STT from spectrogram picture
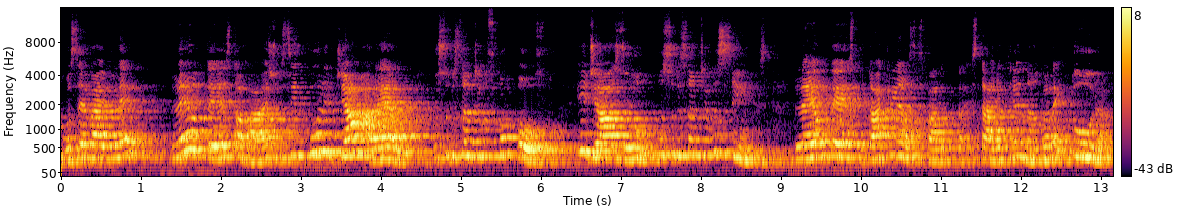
1, você vai ler, ler o texto abaixo, circule de amarelo os substantivos compostos e de azul os substantivos simples. Leia o texto, tá, crianças, para estarem treinando a leitura.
